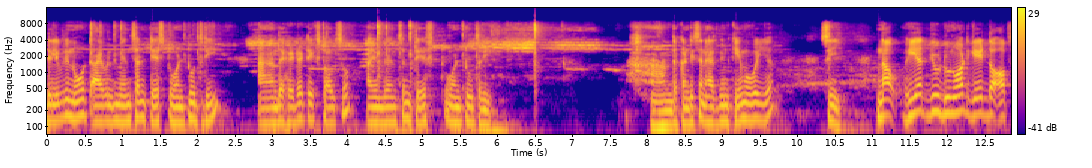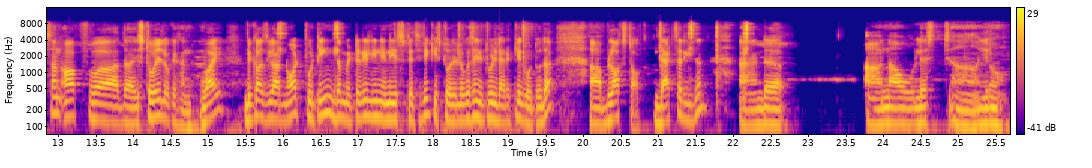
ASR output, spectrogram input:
delivery note i will mention test 123 and the header text also i will mention test 123 and the condition has been came over here. See now here you do not get the option of uh, the storage location. Why? Because you are not putting the material in any specific storage location. It will directly go to the uh, block stock. That's the reason. And uh, uh, now let's uh, you know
